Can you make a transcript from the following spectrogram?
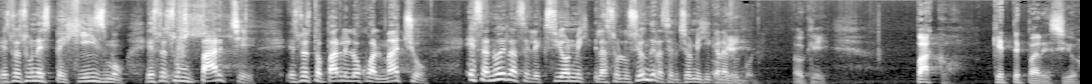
Eso es un espejismo, eso es un parche, eso es toparle el ojo al macho. Esa no es la selección, la solución de la selección mexicana de fútbol. Ok. Paco, ¿qué te pareció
